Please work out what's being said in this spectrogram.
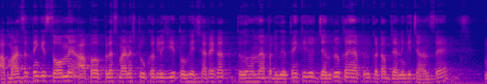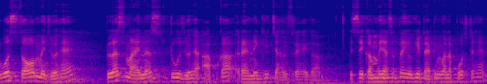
आप मान सकते हैं कि सौ में आप प्लस माइनस टू कर लीजिए तो भी अच्छा रहेगा। तो हम यहाँ पर लिख देते हैं कि जो जनरल का यहाँ पर कट ऑफ़ जाने की चांस है, वो सौ में जो है प्लस माइनस टू जो है आपका रहने की चांस रहेगा। इससे कम भी जा सकता है क्योंकि टाइपिंग वाला पोस्ट है।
